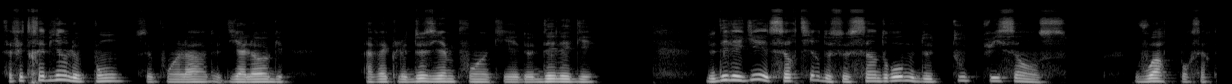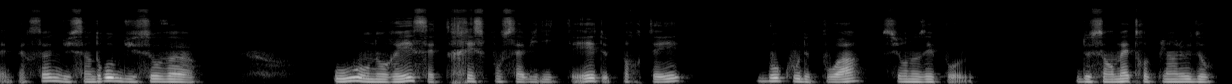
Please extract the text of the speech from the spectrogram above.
Ça fait très bien le pont, ce point-là, de dialogue, avec le deuxième point qui est de déléguer. De déléguer et de sortir de ce syndrome de toute puissance, voire pour certaines personnes du syndrome du sauveur, où on aurait cette responsabilité de porter beaucoup de poids sur nos épaules, de s'en mettre plein le dos,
